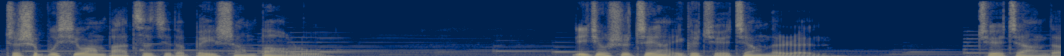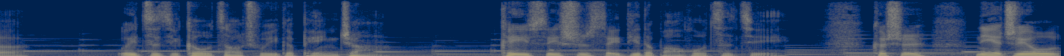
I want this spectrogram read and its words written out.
只是不希望把自己的悲伤暴露。你就是这样一个倔强的人，倔强的为自己构造出一个屏障，可以随时随地的保护自己。可是，你也只有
